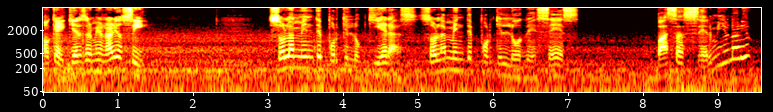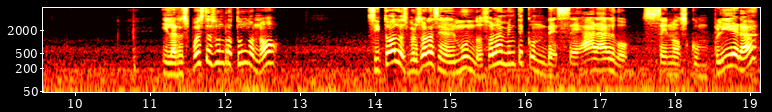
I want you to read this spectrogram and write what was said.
Ok, ¿quieres ser millonario? Sí. Solamente porque lo quieras, solamente porque lo desees, ¿vas a ser millonario? Y la respuesta es un rotundo no. Si todas las personas en el mundo solamente con desear algo se nos cumpliera,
